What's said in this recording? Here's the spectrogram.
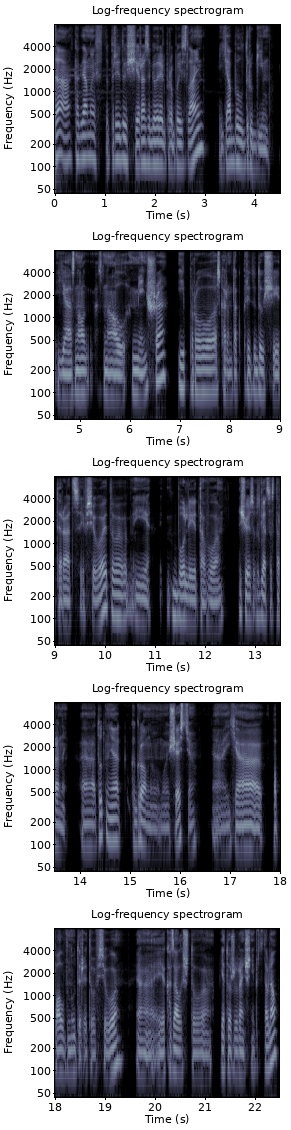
Да, когда мы в предыдущие разы говорили про бейзлайн, я был другим. Я знал, знал меньше, и про, скажем так, предыдущие итерации всего этого, и более того, еще и взгляд со стороны. А тут у меня, к огромному моему счастью, а, я попал внутрь этого всего, а, и оказалось, что я тоже раньше не представлял,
